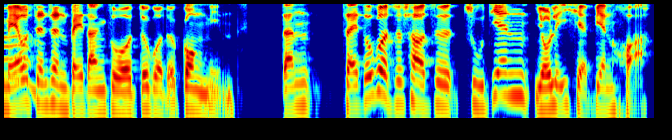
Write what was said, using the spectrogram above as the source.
没有真正被当做德国的公民。但在德国至少这逐渐有了一些变化，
